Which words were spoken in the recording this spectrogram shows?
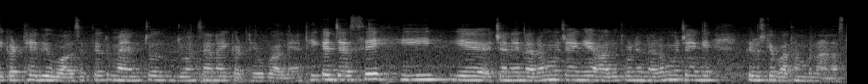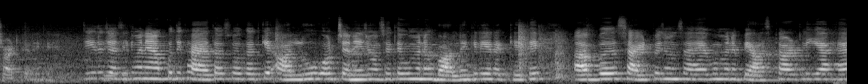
इकट्ठे भी उबाल सकते हैं। तो मैंने तो जो सा ना, इकट्ठे उबाले हैं। ठीक है, जैसे ही ये चने नरम हो जाएँगे, आलू थोड़े नरम हो जाएँगे, फिर उसके बाद हम बनाना स्टार्ट करेंगे। जी तो जैसे कि मैंने आपको दिखाया था उस वक्त के आलू और चने जो से थे वो मैंने उबालने के लिए रखे थे। अब साइड पे जो सा है वो मैंने प्याज काट लिया है।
